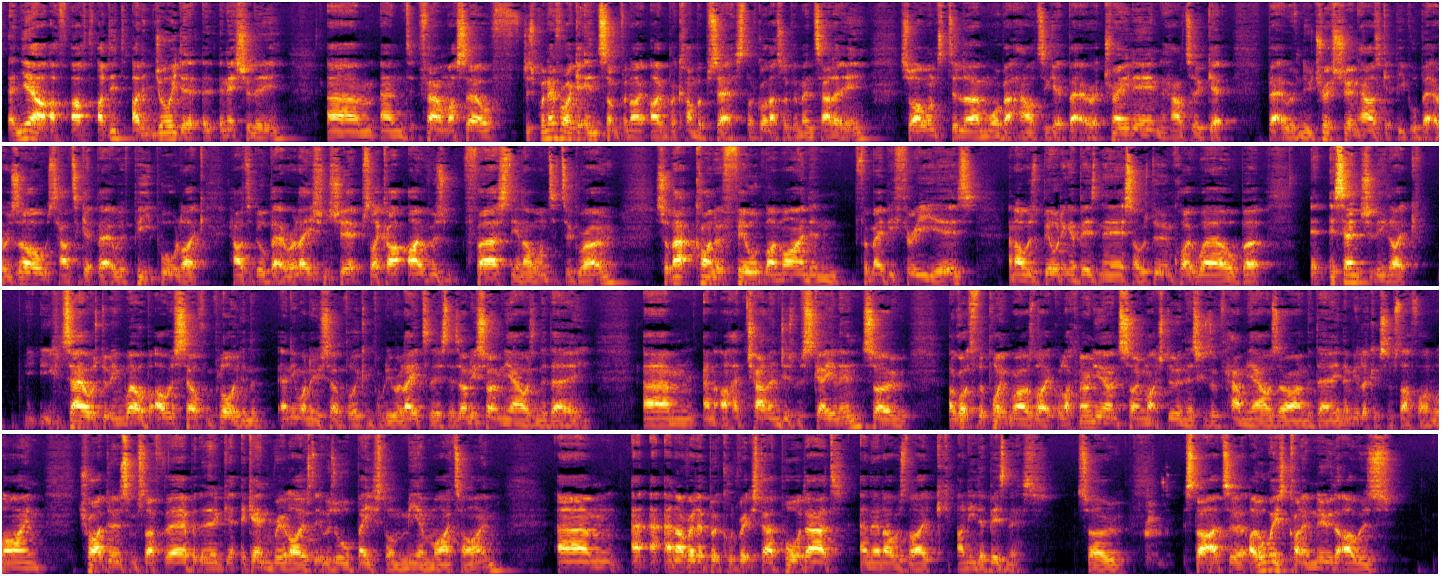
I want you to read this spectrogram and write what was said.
and yeah, I, I, I did. I enjoyed it initially, um, and found myself just whenever I get in something, I, I become obsessed. I've got that sort of mentality. So I wanted to learn more about how to get better at training, how to get better with nutrition, how to get people better results, how to get better with people, like how to build better relationships. Like I, I was thirsty and I wanted to grow. So that kind of filled my mind in for maybe three years. And I was building a business, I was doing quite well, but essentially, like you could say I was doing well, but I was self employed. And anyone who's self employed can probably relate to this. There's only so many hours in the day. Um, and I had challenges with scaling. So I got to the point where I was like, well, I can only earn so much doing this because of how many hours there are in the day. Then we look at some stuff online, tried doing some stuff there, but then again realized it was all based on me and my time. Um, and I read a book called Rich Dad Poor Dad, and then I was like, I need a business. So started to. I always kind of knew that I was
